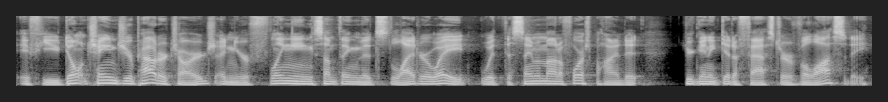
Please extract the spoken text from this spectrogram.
if you don't change your powder charge and you're flinging something that's lighter weight with the same amount of force behind it, you're going to get a faster velocity.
